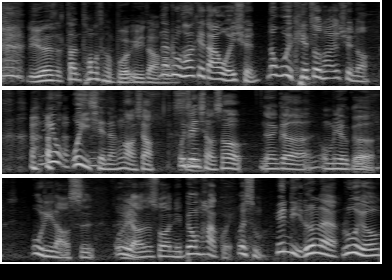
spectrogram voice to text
理论上，但通常不会遇到。那如果它可以打我一拳，那我也可以揍他一拳哦。因为我以前呢很好笑，我以前小时候那个我们有个物理老师，物理老师说你不用怕鬼，为什么？因为理论呢，如果有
